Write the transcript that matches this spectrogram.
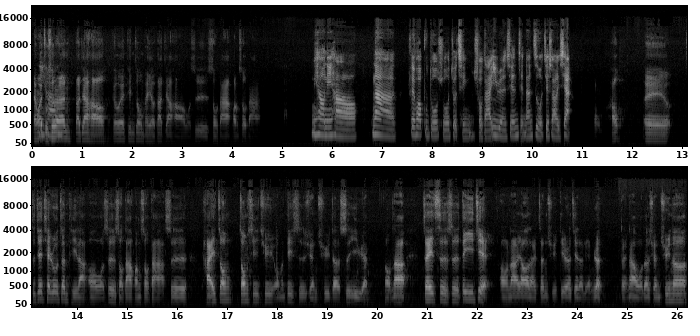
两位主持人大家好，各位听众朋友大家好，我是守达黄守达。你好，你好。那废话不多说，就请首达议员先简单自我介绍一下。哦，好，呃，直接切入正题啦。哦，我是首达黄首达，是台中中西区我们第十选区的市议员。哦，那这一次是第一届，哦，那要来争取第二届的连任。对，那我的选区呢，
